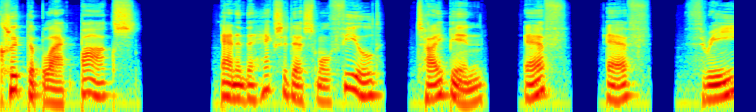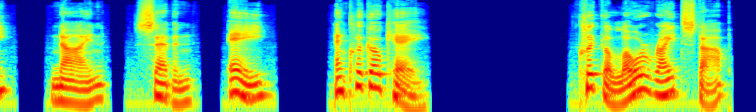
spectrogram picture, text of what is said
Click the black box and in the hexadecimal field, type in FF397A and click OK. Click the lower right stop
